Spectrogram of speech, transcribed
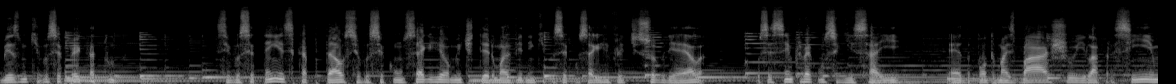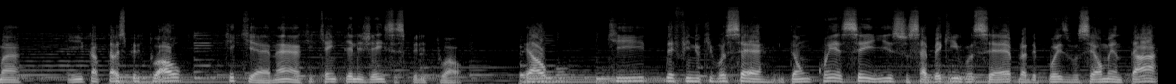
mesmo que você perca tudo. Se você tem esse capital, se você consegue realmente ter uma vida em que você consegue refletir sobre ela, você sempre vai conseguir sair é, do ponto mais baixo e ir lá para cima. E capital espiritual, o que, que é, né? O que, que é inteligência espiritual? É algo que define o que você é. Então, conhecer isso, saber quem você é, para depois você aumentar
